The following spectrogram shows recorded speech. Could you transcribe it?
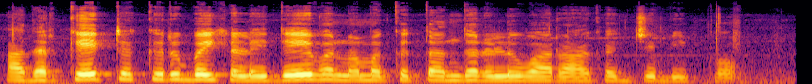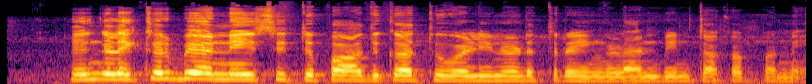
அதற்கேற்ற கிருபைகளை தேவன் நமக்கு தந்தருளுவாராக ஜெபிப்போம். எங்களை கிருபையை நேசித்து பாதுகாத்து வழி நடத்துகிற எங்கள் அன்பின் தகப்பனே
